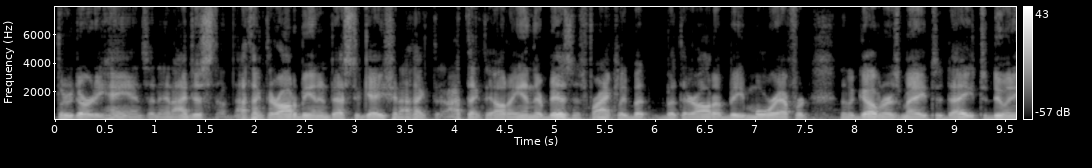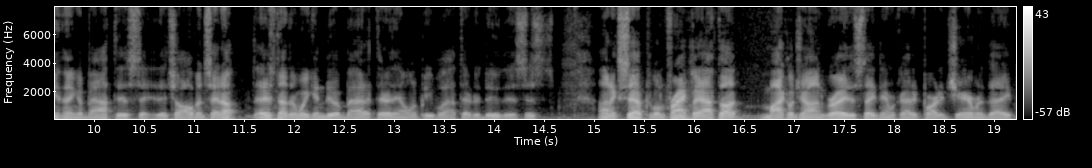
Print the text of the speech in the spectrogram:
through dirty hands. And, and I just I think there ought to be an investigation. I think I think they ought to end their business, frankly. But but there ought to be more effort than the governor has made to date to do anything about this. It's all been saying, oh, there's nothing we can do about it. They're the only people out there to do this. This is unacceptable. And frankly, I thought Michael John Gray, the state Democratic Party chairman today,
